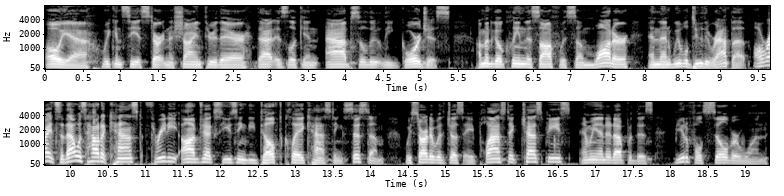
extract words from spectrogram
Oh yeah, we can see it starting to shine through there. That is looking absolutely gorgeous. I'm going to go clean this off with some water and then we will do the wrap up. All right, so that was how to cast 3D objects using the Delft Clay casting system. We started with just a plastic chess piece and we ended up with this beautiful silver one.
